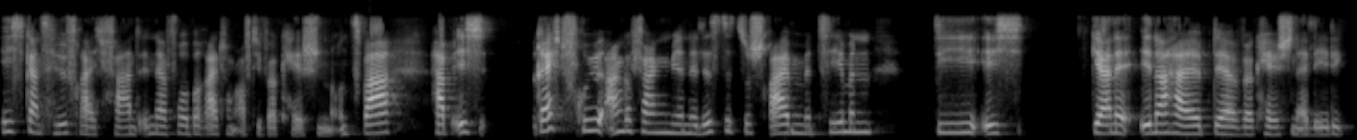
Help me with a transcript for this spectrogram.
ich ganz hilfreich fand in der Vorbereitung auf die Vacation. Und zwar habe ich recht früh angefangen, mir eine Liste zu schreiben mit Themen, die ich gerne innerhalb der Vacation erledigt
